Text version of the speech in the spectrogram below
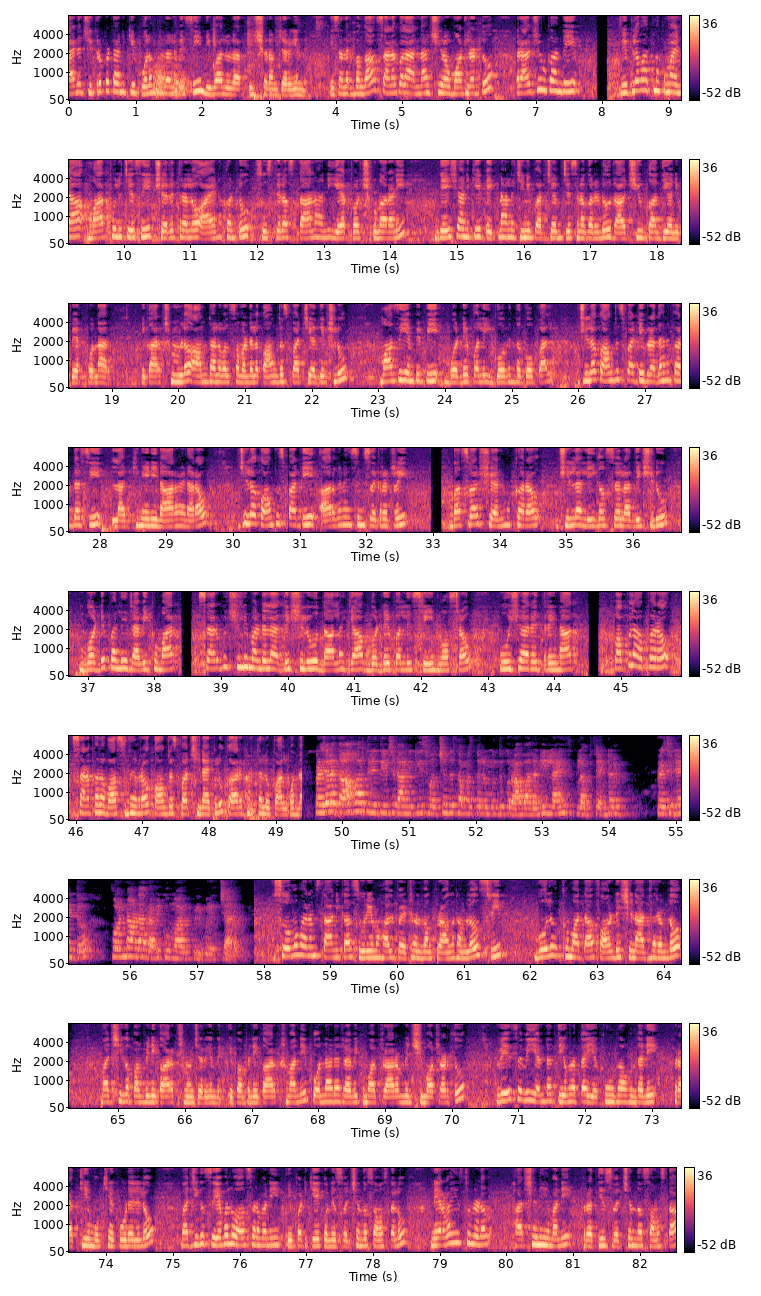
ఆయన చిత్రపటానికి పూలమాలలు వేసి నివాళులు అర్పించడం జరిగింది. ఈ సందర్భంగా సనపల అన్నాజీరావు మాట్లాడుతూ రాజీవ్ గాంధీ విప్లవాత్మకమైన మార్పులు చేసి చరిత్రలో ఆయనకంటూ సుస్థిర స్థానాన్ని ఏర్పరచుకున్నారని దేశానికి టెక్నాలజీని పరిచయం చేసిన గనుడు రాజీవ్ గాంధీ అని పేర్కొన్నారు. ఈ కార్యక్రమంలో ఆమదాల వలస మండల కాంగ్రెస్ పార్టీ అధ్యక్షులు మాజీ ఎంపీపీ బొడ్డేపల్లి గోవింద గోపాల్ జిల్లా కాంగ్రెస్ పార్టీ ప్రధాన కార్యదర్శి లక్కినేని నారాయణరావు జిల్లా Congress party organising secretary Baswa Shanmukharao జిల్లా లీగల్ సెల్ అధ్యక్షుడు బొడ్డేపల్లి రవికుమార్ సర్బుచిల్లి మండల అధ్యక్షులు దాలయ్య బొడ్డేపల్లి శ్రీనివాసరావు పూజారి త్రినాథ్ పప్పుల అప్పారావు సనపల వాసుదేవరావు కాంగ్రెస్ పార్టీ నాయకులు కార్యకర్తలు పాల్గొన్నారు. ప్రజల దాహార్తిని తీర్చడానికి స్వచ్ఛంద సంస్థలు ముందుకు రావాలని Lions club central president Ponnada Ravikumar పిలుపునిచ్చారు. సోమవారం స్థానిక సూర్యమహల్ పెట్రోల్ బంక్ ప్రాంగణంలో శ్రీ భూలోకమాత ఫౌండేషన్ ఆధ్వర్యంలో మజ్జిగ పంపిణీ కార్యక్రమం జరిగింది. ఈ పంపిణీ కార్యక్రమాన్ని పొన్నాడ రవికుమార్ ప్రారంభించి మాట్లాడుతూ వేసవి ఎండ తీవ్రత ఎక్కువగా ఉందని ప్రతి ముఖ్య కూడలిలో మజ్జిగ సేవలు అవసరమని ఇప్పటికే కొన్ని స్వచ్ఛంద సంస్థలు నిర్వహిస్తుండడం హర్షణీయమని ప్రతి స్వచ్ఛంద సంస్థ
